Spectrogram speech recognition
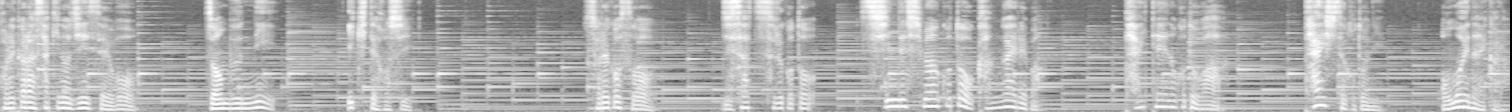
これから先の人生を存分に生きてほしい。それこそ自殺すること死んでしまうことを考えれば大抵のことは大したことに思えないから。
